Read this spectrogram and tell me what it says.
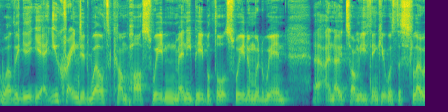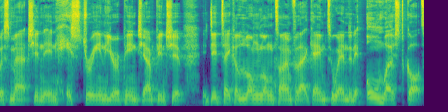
Well, the, yeah, Ukraine did well to come past Sweden. Many people thought Sweden would win. Uh, I know, Tom, you think it was the slowest match in, in history in the European Championship. It did take a long, long time for that game to end, and it almost got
